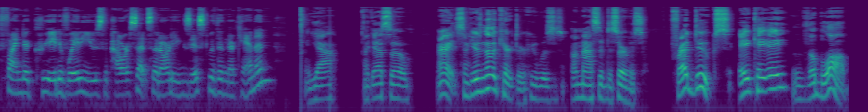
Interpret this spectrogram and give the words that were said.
find a creative way to use the power sets that already exist within their canon. Yeah, I guess so. Alright, so here's another character who was a massive disservice Fred Dukes, aka The Blob.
